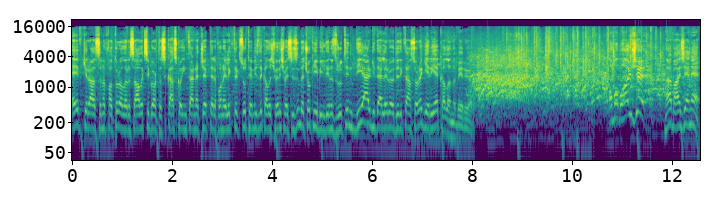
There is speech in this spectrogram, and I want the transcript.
Ev kirasını, faturaları, sağlık sigortası, kasko, internet, cep telefonu, elektrik, su, temizlik, alışveriş ve sizin de çok iyi bildiğiniz rutin diğer giderleri ödedikten sonra geriye kalanı veriyor. Ama Bayce, Ha Bayce ne?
